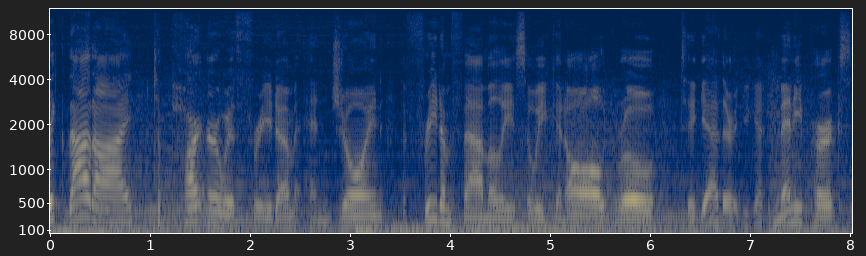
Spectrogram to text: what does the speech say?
Click that eye to partner with Freedom and join the Freedom family so we can all grow together. You get many perks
